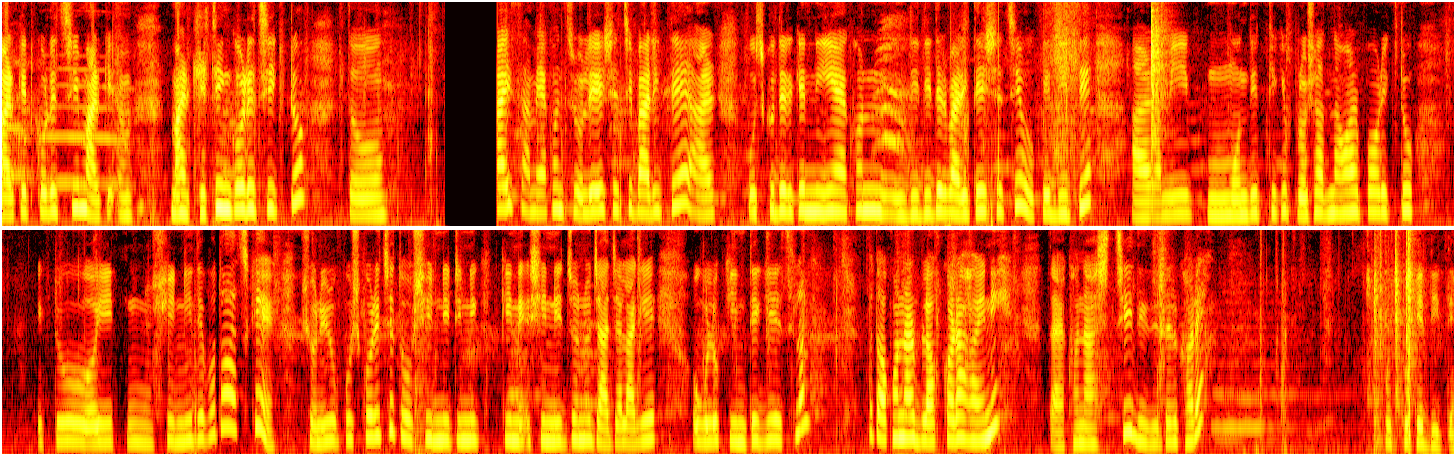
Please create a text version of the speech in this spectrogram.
মার্কেট করেছি মার্কেট মার্কেটিং করেছি একটু। তো গাইস আমি এখন চলে এসেছি বাড়িতে আর পুচকুদেরকে নিয়ে এখন দিদিদের বাড়িতে এসেছি, ওকে দিতে। আর আমি মন্দির থেকে প্রসাদ নেওয়ার পর একটু একটু ওই সিন্নি দেবো তো আজকে। শনির উপোস করেছে, তো সিন্নি টিন্নি কিনে, সিন্নির জন্য যা যা লাগে ওগুলো কিনতে গিয়েছিলাম। তো তখন আর ব্লগ করা হয়নি। তা এখন আসছি দিদিদের ঘরে। পুচকুকে দিতে।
